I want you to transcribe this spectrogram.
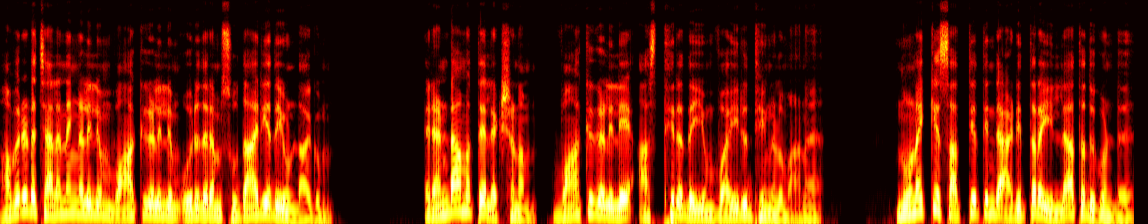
അവരുടെ ചലനങ്ങളിലും വാക്കുകളിലും ഒരുതരം സുതാര്യതയുണ്ടാകും. രണ്ടാമത്തെ ലക്ഷണം വാക്കുകളിലെ അസ്ഥിരതയും വൈരുദ്ധ്യങ്ങളുമാണ്. നുണയ്ക്ക് സത്യത്തിന്റെ അടിത്തറയില്ലാത്തതുകൊണ്ട്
